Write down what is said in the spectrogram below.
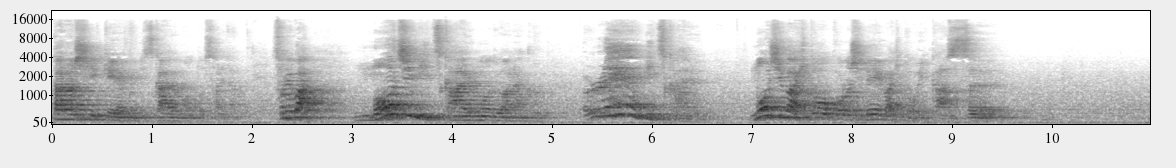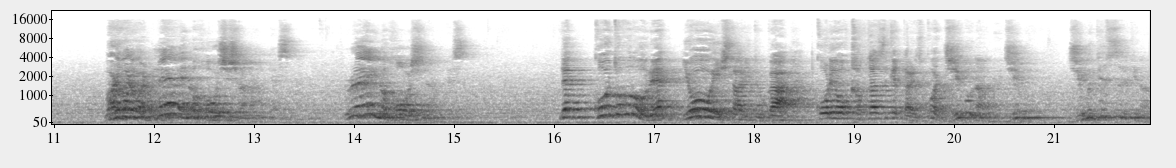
新しい契約に使えるものとされた。それは文字に使えるものではなく霊に使える。文字は人を殺し霊は人を生かす。我々は霊の奉仕者なんです。霊の奉仕なんです。でこういうところをね用意したりとかこれを片付けたりこれは事務なのよ。事務。事務手続きなの。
